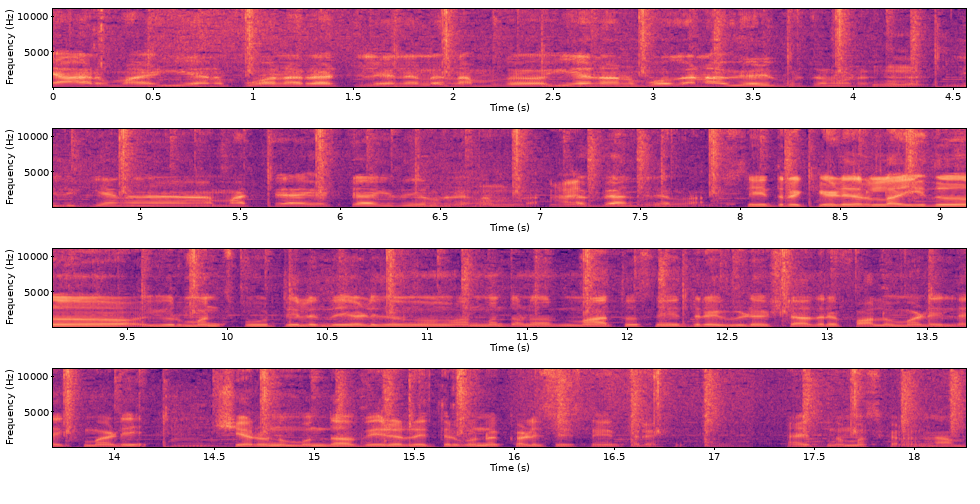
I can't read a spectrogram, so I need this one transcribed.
ಯಾರು ಮಾಡಿ ಏನು ಫೋನ್ ಹಚ್ಚಲೇನಲ್ಲ ನಮ್ದು ಏನ್ ಅನುಭವ ನಾವ್ ಹೇಳ್ಬಿಡ್ತೇವೆ ನೋಡ್ರಿ. ಇದಕ್ಕೇನ ಮತ್ತೆ ಹೆಚ್ಚಾಗಿ ಇದು ಇಲ್ರಿ ನಮ್ದು ಅಭ್ಯಂತರ ಇಲ್ಲ. ಸ್ನೇಹಿತರೆ ಕೇಳಿದ್ರಲ್ಲ ಇದು ಇವ್ರ ಮನ್ಸ್ಫೂರ್ತಿಯಿಂದ ಹೇಳಿದ ಹನುಮಂತಣ್ಣವ್ರ ಮಾತು. ಸ್ನೇಹಿತರೆ ವಿಡಿಯೋ ಇಷ್ಟ ಆದರೆ ಫಾಲೋ ಮಾಡಿ ಲೈಕ್ ಮಾಡಿ. ಶೇರನ್ನು ಮುಂದೆ ಬೇರೆ ರೈತರಿಗೂ ಕಳಿಸಿ ಸ್ನೇಹಿತರೆ. ಆಯ್ತು ನಮಸ್ಕಾರ ನಮ್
